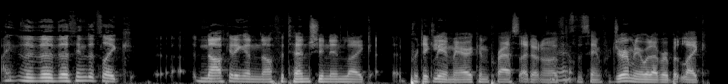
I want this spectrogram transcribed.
I, the, the the thing that's like not getting enough attention in like particularly American press. I don't know if Yeah. it's the same for Germany or whatever, but like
